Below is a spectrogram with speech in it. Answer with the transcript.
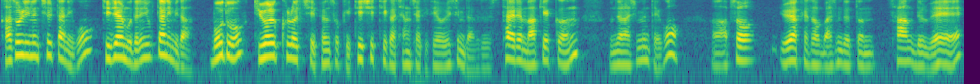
가솔린은 7단이고 디젤 모델은 6단입니다. 모두 듀얼 클러치 변속기 DCT가 장착이 되어 있습니다. 그래서 스타일에 맞게끔 운전하시면 되고 어, 앞서 요약해서 말씀드렸던 사항들 외에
